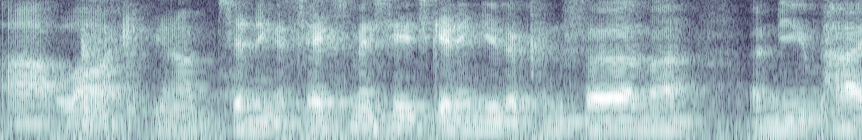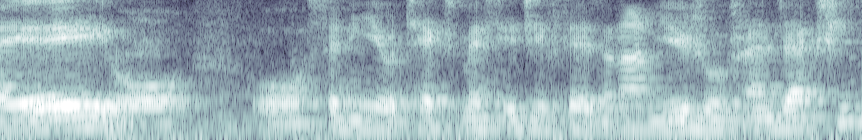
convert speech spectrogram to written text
uh, like you know sending a text message, getting you to confirm a, a new payee, or or sending you a text message if there's an unusual transaction.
